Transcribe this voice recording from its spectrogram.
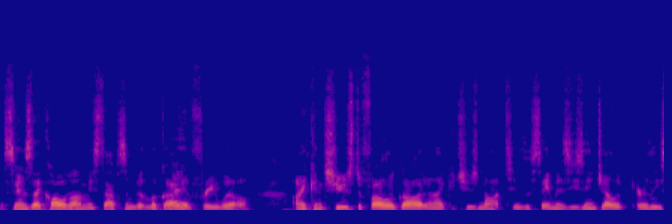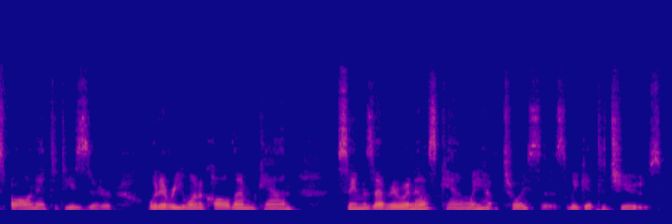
As soon as I called on him, he stops him. But look, I have free will. I can choose to follow God and I can choose not to. The same as these angelic or these fallen entities or whatever you want to call them can. Same as everyone else can. We have choices. We get to choose.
